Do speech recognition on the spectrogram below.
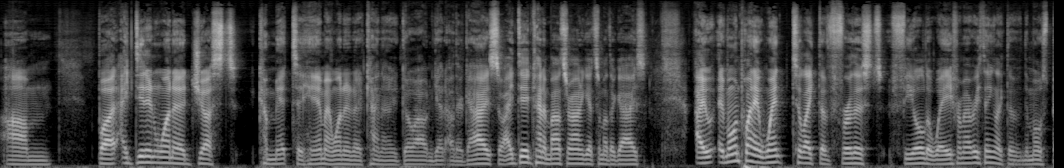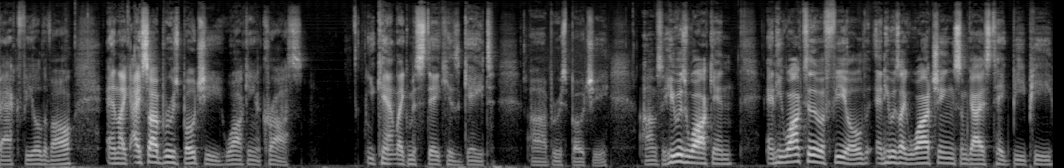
Um, but I didn't want to just commit to him. I wanted to kind of go out and get other guys. So I did kind of bounce around and get some other guys. I at one point I went to like the furthest field away from everything, like the the most back field of all, and like I saw Bruce Bochy walking across. You can't like mistake his gait, uh, Bruce Bochy. Um, so he was walking, and he walked to a field, and he was like watching some guys take BP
